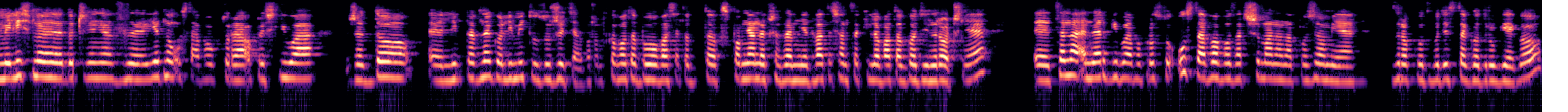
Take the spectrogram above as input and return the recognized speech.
mieliśmy do czynienia z jedną ustawą, która określiła że do e, pewnego limitu zużycia, początkowo to było właśnie to, to wspomniane przeze mnie 2000 kWh rocznie, e, cena energii była po prostu ustawowo zatrzymana na poziomie z roku 2022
